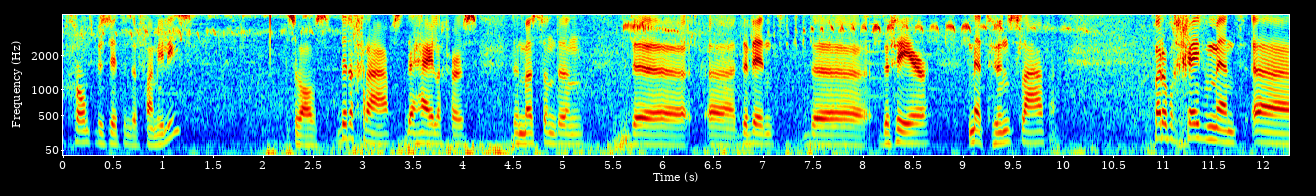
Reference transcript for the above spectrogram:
grondbezittende families. Zoals de de Graafs, de Heiligers, de Mussenden, de, uh, de Wind, de, de Veer, met hun slaven. Maar op een gegeven moment, uh,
